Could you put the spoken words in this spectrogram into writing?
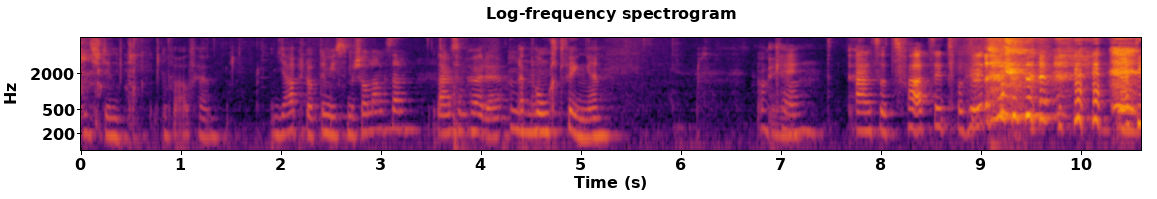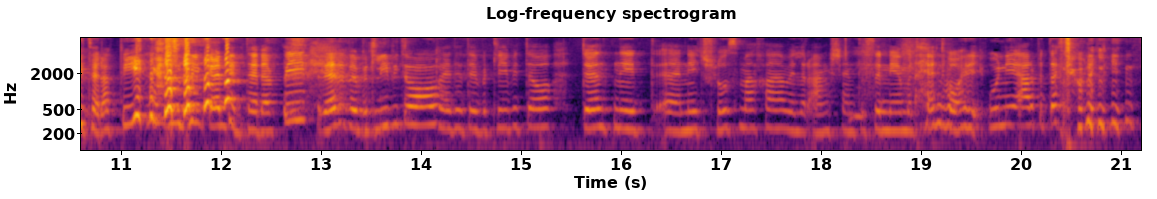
Das stimmt, auf Fall. Ja, ich glaube, dann müssen wir schon langsam Langsam hören. einen Punkt finden. Okay. Also das Fazit von heute. Geht die Therapie. Gehen in Therapie, Redet über die Libido. redet über die Libido. Tönt nicht, äh, nicht Schluss machen, weil ihr Angst habt, dass ihr niemanden habt, der eure Uni-Arbeit liest.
